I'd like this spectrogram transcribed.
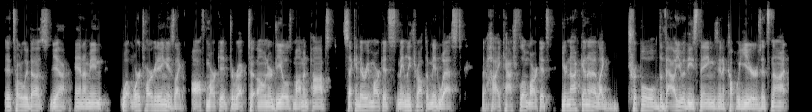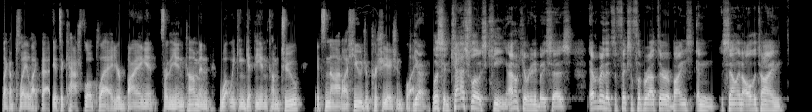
It totally does. Yeah. And I mean, what we're targeting is like off market, direct to owner deals, mom and pops, secondary markets, mainly throughout the Midwest, the high cash flow markets. You're not going to like triple the value of these things in a couple years. It's not like a play like that. It's a cash flow play. You're buying it for the income and what we can get the income to. It's not a huge appreciation play. Yeah. Listen, cash flow is king. I don't care what anybody says. Everybody that's a fix and flipper out there or buying and selling all the time,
